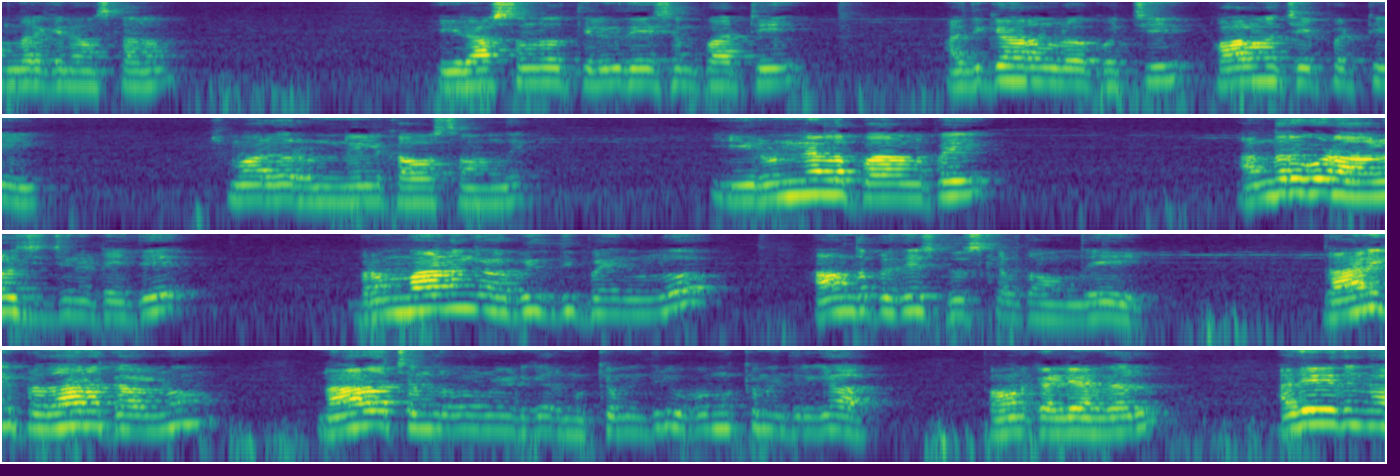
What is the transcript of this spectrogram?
అందరికీ నమస్కారం. ఈ రాష్ట్రంలో తెలుగుదేశం పార్టీ అధికారంలోకి వచ్చి పాలన చేపట్టి సుమారుగా రెండు నెలలు కావస్తూ ఉంది. ఈ రెండు నెలల పాలనపై అందరూ కూడా ఆలోచించినట్టయితే బ్రహ్మాండంగా అభివృద్ధి పయనంలో ఆంధ్రప్రదేశ్ దూసుకెళ్తా ఉంది. దానికి ప్రధాన కారణం నారా చంద్రబాబు నాయుడు గారు ముఖ్యమంత్రి ఉప ముఖ్యమంత్రిగా పవన్ కళ్యాణ్ గారు అదేవిధంగా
